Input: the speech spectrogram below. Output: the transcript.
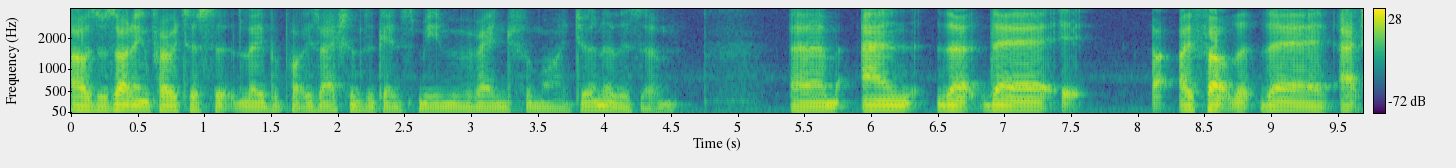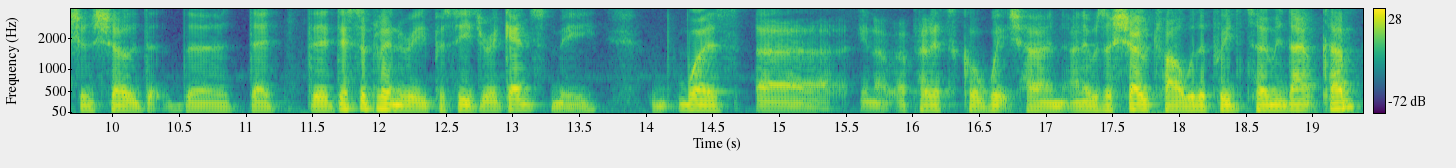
I was resigning in protest at the Labour Party's actions against me in revenge for my journalism, um, and that there I felt that their actions showed that the the, the disciplinary procedure against me was uh, you know a political witch hunt, and it was a show trial with a predetermined outcome.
